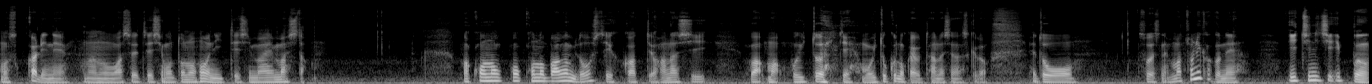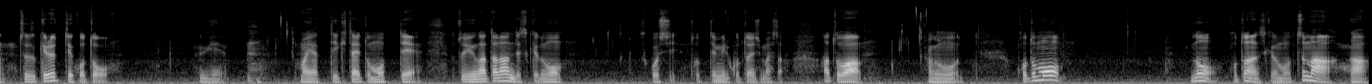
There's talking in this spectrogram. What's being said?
もうすっかりね、あの、忘れて仕事の方に行ってしまいました。まあ、この、この番組どうしていくかっていう話は、まあ、置いといて、置いとくのかよって話なんですけど、えっと、そうですね。まあ、とにかくね、1日1分続けるっていうことを、えー、まあ、やっていきたいと思って、ちょっと夕方なんですけども、少し撮ってみることにしました。あとは、あの、子供のことなんですけども、妻が、や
